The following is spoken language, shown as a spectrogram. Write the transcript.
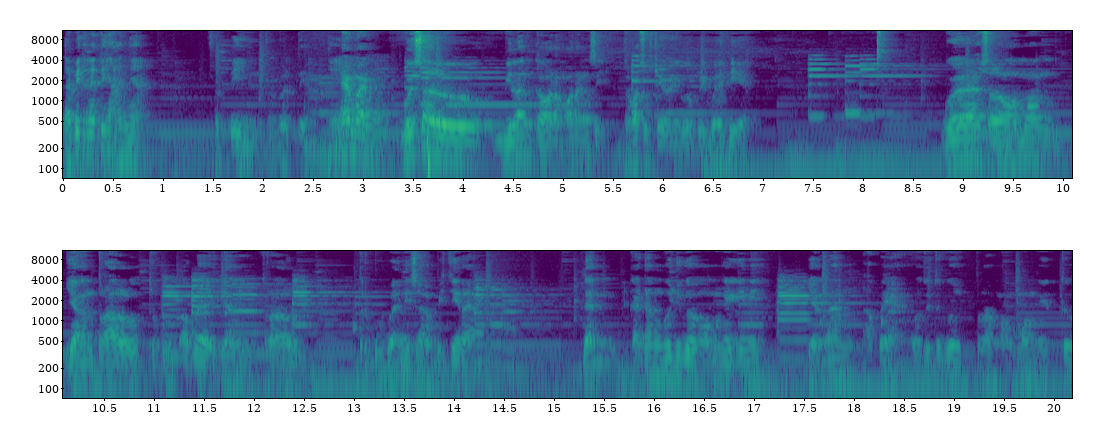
tapi ternyata hanya overthink Overthink. Iya. Emang gue selalu bilang ke orang-orang sih, termasuk cewek gue pribadi ya. Gue selalu ngomong jangan terlalu terbu apa ya, jangan terlalu terbebani sama pikiran. Dan kadang gue juga ngomong kayak gini, jangan apa ya, waktu itu gue pernah ngomong itu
